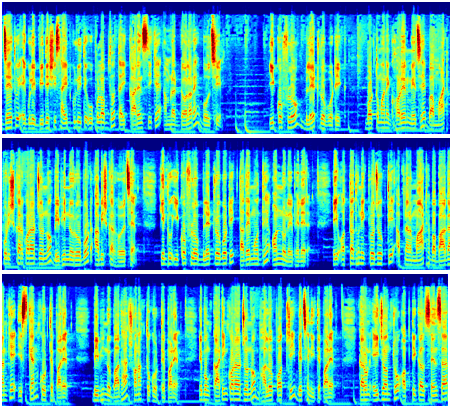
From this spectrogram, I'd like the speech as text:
যেহেতু এগুলি বিদেশি সাইটগুলিতে উপলব্ধ, তাই কারেন্সিকে আমরা ডলারে বলছি। EcoFlow Blade robotic. বর্তমানে ঘরের মেঝে বা মাঠ পরিষ্কার করার জন্য বিভিন্ন রোবট আবিষ্কার হয়েছে। কিন্তু ইকোফ্লো ব্লেড রোবোটিক তাদের মধ্যে অন্য লেভেলের। এই অত্যাধুনিক প্রযুক্তি আপনার মাঠ বা বাগানকে স্ক্যান করতে পারে। বিভিন্ন বাধা শনাক্ত করতে পারে এবং কাটিং করার জন্য ভালো পথটি বেছে নিতে পারে। কারণ এই যন্ত্র অপটিক্যাল সেন্সার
